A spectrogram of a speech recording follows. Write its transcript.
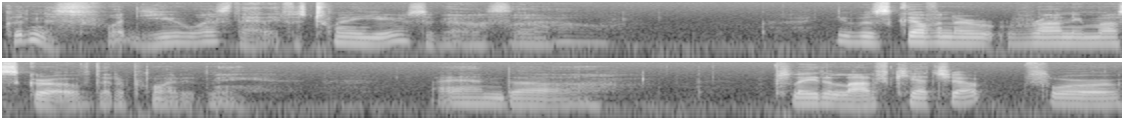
goodness, what year was that? It was 20 years ago. So it was Governor Ronnie Musgrove that appointed me and uh, played a lot of catch up for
